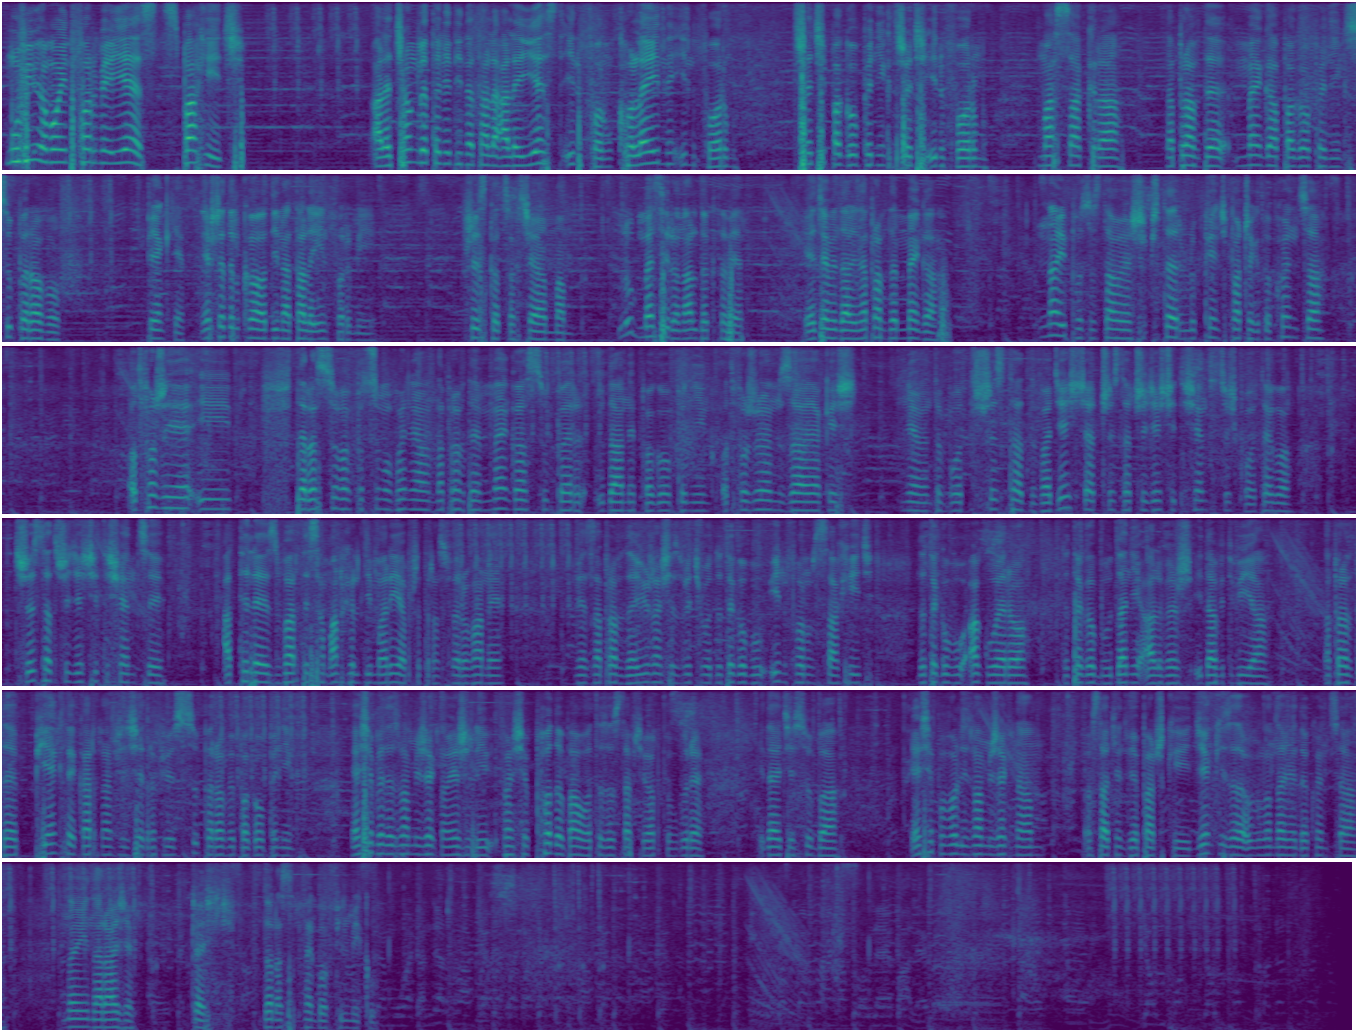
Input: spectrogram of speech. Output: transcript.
Mówiłem o informie, jest, spachić. Ale ciągle to nie Di Natale, ale jest inform. Kolejny inform. Trzeci pack opening, trzeci inform. Masakra. Naprawdę mega pack opening, superowo. Pięknie. Jeszcze tylko Di Natale inform i wszystko co chciałem mam. Lub Messi, Ronaldo, kto wie. Jedziemy dalej, naprawdę mega. No i pozostałe jeszcze 4 lub 5 paczek do końca. Otworzę je i teraz w słowach podsumowania naprawdę mega super udany pack opening. Otworzyłem za jakieś nie wiem, to było 320, 330 tysięcy, coś koło tego. 330 tysięcy, a tyle jest warty sam Angel Di Maria przetransferowany. Więc naprawdę już nam się zwróciło. Do tego był Inform Sahic, do tego był Aguero, do tego był Dani Alves i Dawid Villa. Naprawdę piękne karty nam się dzisiaj trafiły, superowy pack opening. Ja się będę z wami żegnał, jeżeli wam się podobało, to zostawcie łapkę w górę i dajcie suba. Ja się powoli z wami żegnam. Ostatnie dwie paczki. Dzięki za oglądanie do końca. No i na razie. Cześć. Do następnego filmiku.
